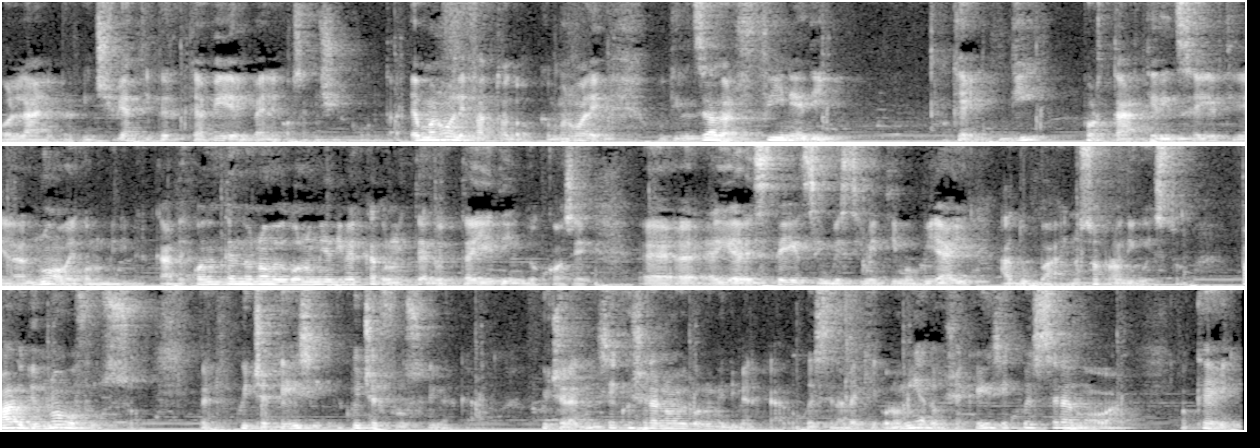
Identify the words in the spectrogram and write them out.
online per principianti per capire bene cosa ti circonda. È un manuale fatto ad hoc, un manuale utilizzato al fine di, okay, di portarti ad inserirti nella nuova economia di mercato. E quando intendo nuova economia di mercato non intendo trading o cose, eh, eh real estate, investimenti immobiliari a Dubai, non sto parlando di questo, parlo di un nuovo flusso, perché qui c'è crisi e qui c'è il flusso di mercato. Qui c'è la crisi e qui c'è la nuova economia di mercato. Questa è la vecchia economia dove c'è crisi e questa è la nuova. Ok?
